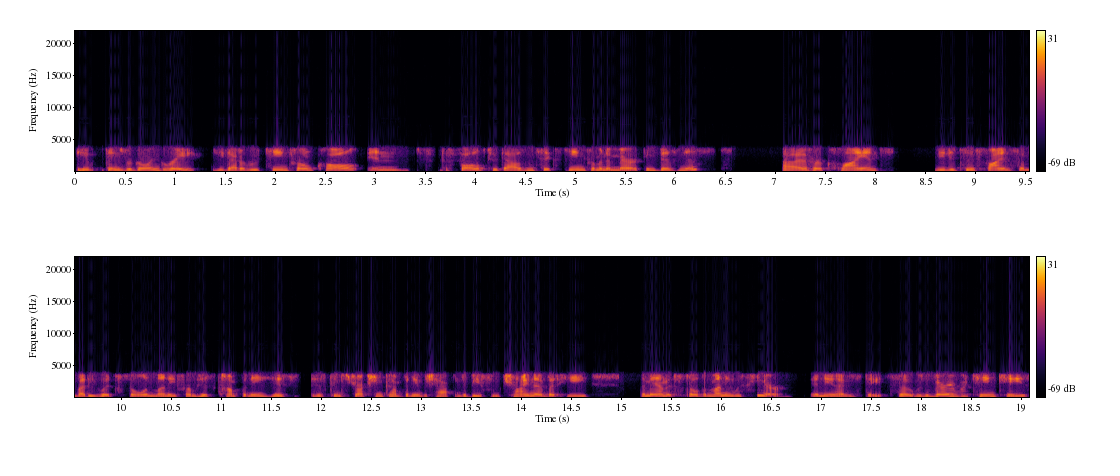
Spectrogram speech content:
he, things were going great. He got a routine phone call in the fall of 2016 from an American business. Uh, her client needed to find somebody who had stolen money from his company, his his construction company, which happened to be from China, but he the man that stole the money was here in the United States. So it was a very routine case.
